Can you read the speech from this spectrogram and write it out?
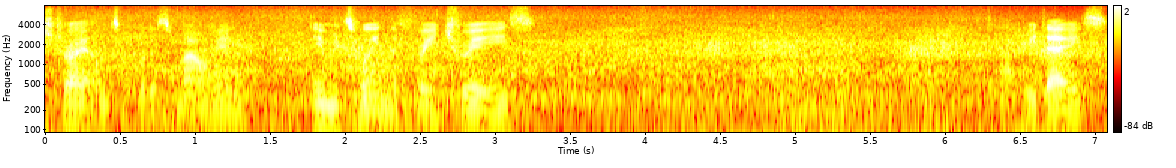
Straight on top of this mountain, in between the three trees. Happy days.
